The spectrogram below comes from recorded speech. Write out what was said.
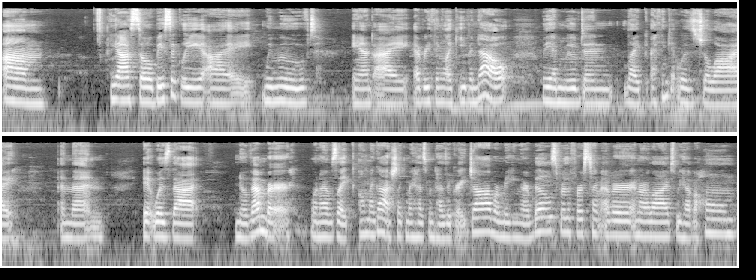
Um, yeah, so basically, I we moved, and I everything like evened out. We had moved in like I think it was July, and then it was that November when I was like, oh my gosh, like my husband has a great job. We're making our bills for the first time ever in our lives. We have a home.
